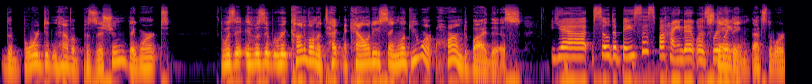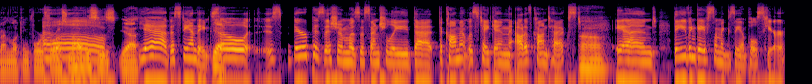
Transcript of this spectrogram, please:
the board didn't have a position? They weren't. Was it, was it kind of on a technicality saying, look, you weren't harmed by this. Yeah. So the basis behind it was really Standing. That's the word I'm looking for for us novices. Yeah. Yeah, the standing. Yeah. So their position was essentially that the comment was taken out of context. Uh-huh. And they even gave some examples here.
